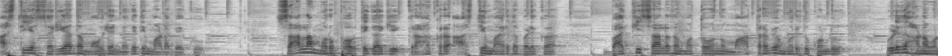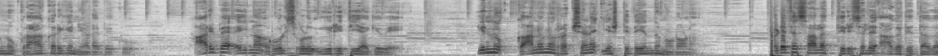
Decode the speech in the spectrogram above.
ಆಸ್ತಿಯ ಸರಿಯಾದ ಮೌಲ್ಯ ನಿಗದಿ ಮಾಡಬೇಕು. ಸಾಲ ಮರುಪಾವತಿಗಾಗಿ ಗ್ರಾಹಕರ ಆಸ್ತಿ ಮಾರಿದ ಬಳಿಕ ಬಾಕಿ ಸಾಲದ ಮೊತ್ತವನ್ನು ಮಾತ್ರವೇ ಮುರಿದುಕೊಂಡು ಉಳಿದ ಹಣವನ್ನು ಗ್ರಾಹಕರಿಗೆ ನೀಡಬೇಕು. ಆರ್ ಬಿ ಐನ ರೂಲ್ಸ್ಗಳು ಈ ರೀತಿಯಾಗಿವೆ. ಇನ್ನು ಕಾನೂನು ರಕ್ಷಣೆ ಎಷ್ಟಿದೆ ಎಂದು ನೋಡೋಣ. ಪಡೆದ ಸಾಲ ತೀರಿಸಲೇ ಆಗದಿದ್ದಾಗ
